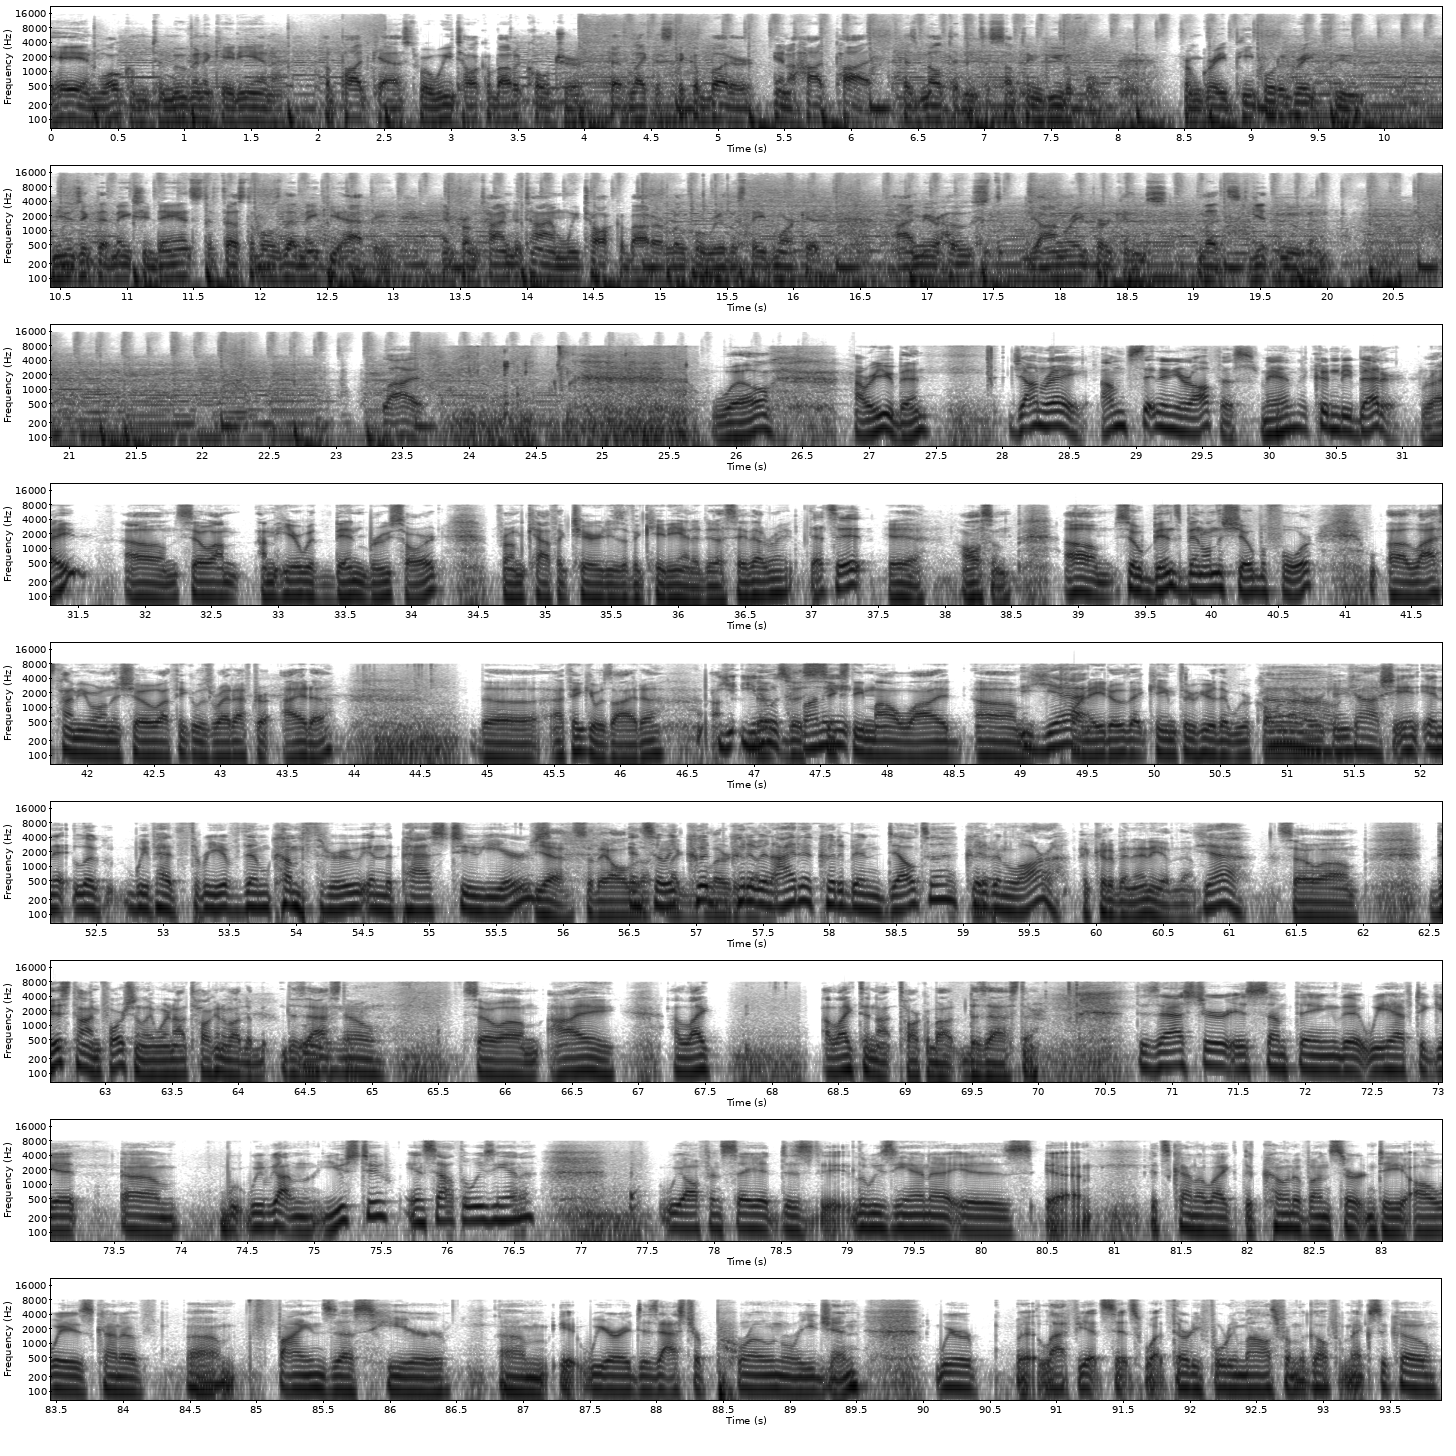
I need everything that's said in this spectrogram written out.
Hey, hey, and welcome to Moving Acadiana, a podcast where we talk about a culture that, like a stick of butter in a hot pot, has melted into something beautiful. From great people to great food, music that makes you dance to festivals that make you happy, and from time to time we talk about our local real estate market. I'm your host, John Ray Perkins. Let's get moving. Live. Well, how are you, Ben? John Ray, I'm sitting in your office, man. It couldn't be better. Right? Um, so I'm I'm here with Ben Broussard from Catholic Charities of Acadiana. Did I say that right? That's it. Yeah, awesome. Um, so Ben's been on the show before. Uh, last time you were on the show, I think it was right after Ida. The I think it was Ida. You, you the, know what's the funny? 60 mile wide um, Yeah. tornado that came through here that we are calling a Oh hurricane. gosh! And, and it, look, we've had three of them come through in the past two years. Yeah, so they all and so like, it could could have been. Ida, could have been Delta, could have Yeah. been Laura. It could have been any of them. Yeah. So um, this time, fortunately, we're not talking about a disaster. No. So um, I I like I like to not talk about disaster. Disaster is something that we have to get. Um, We've gotten used to in South Louisiana. We often say it. Does Louisiana is um it's kind of like the cone of uncertainty. Always kind of um, finds us here. Um, it, we are a disaster-prone region. We're uh, Lafayette sits what 30, 40 miles from the Gulf of Mexico.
